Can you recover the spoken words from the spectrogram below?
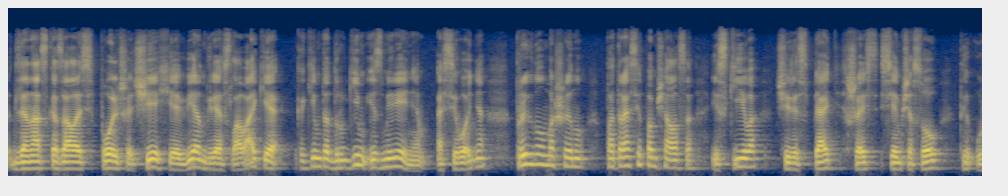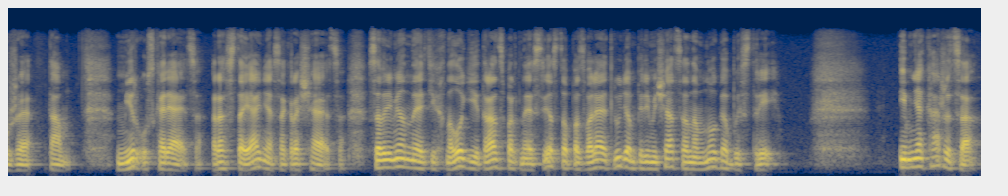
для нас казалось Польша, Чехия, Венгрия, Словакия каким-то другим измерением, а сегодня прыгнул в машину, по трассе помчался, из Киева через 5, 6, 7 часов ты уже там. Мир ускоряется, расстояния сокращаются. Современные технологии и транспортные средства позволяют людям перемещаться намного быстрее. И мне кажется,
